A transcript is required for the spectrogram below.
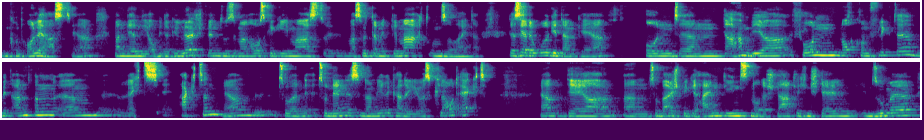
in Kontrolle hast. Ja? Wann werden die auch wieder gelöscht, wenn du sie mal rausgegeben hast? Was wird damit gemacht und so weiter? Das ist ja der Urgedanke. Ja? Und ähm, da haben wir schon noch Konflikte mit anderen ähm, Rechtsakten. Ja? Zu, zu nennen ist in Amerika der US Cloud Act. Ja, der ähm, zum Beispiel Geheimdiensten oder staatlichen Stellen in Summe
